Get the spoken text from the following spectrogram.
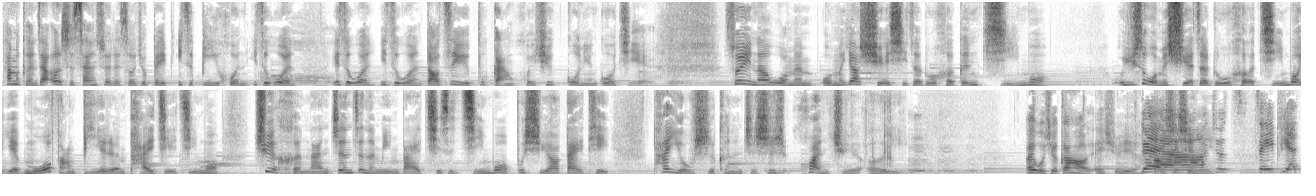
他们可能在二十三岁的时候就被一直逼婚，一直问，哦一直问，一直问，导致于不敢回去过年过节。嗯所以呢，我们我们要学习着如何跟寂寞。于是我们学着如何寂寞，也模仿别人排解寂寞，却很难真正的明白，其实寂寞不需要代替，它有时可能只是幻觉而已。哎，我觉得刚好，哎，学姐很对棒，啊，谢谢你。就这一篇，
